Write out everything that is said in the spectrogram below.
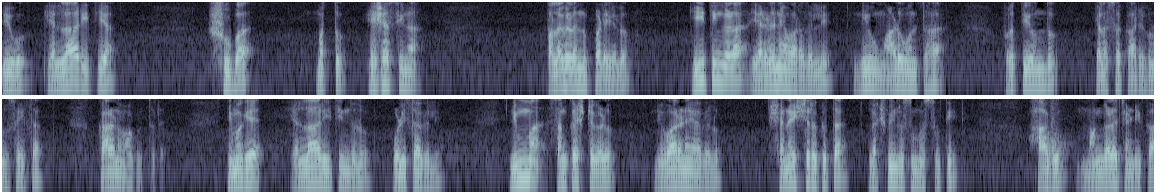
ನೀವು ಎಲ್ಲ ರೀತಿಯ ಶುಭ ಮತ್ತು ಯಶಸ್ಸಿನ ಫಲಗಳನ್ನು ಪಡೆಯಲು ಈ ತಿಂಗಳ ಎರಡನೇ ವಾರದಲ್ಲಿ ನೀವು ಮಾಡುವಂತಹ ಪ್ರತಿಯೊಂದು ಕೆಲಸ ಕಾರ್ಯಗಳು ಸಹಿತ ಕಾರಣವಾಗುತ್ತದೆ. ನಿಮಗೆ ಎಲ್ಲ ರೀತಿಯಿಂದಲೂ ಒಳಿತಾಗಲಿ. ನಿಮ್ಮ ಸಂಕಷ್ಟಗಳು ನಿವಾರಣೆಯಾಗಲು ಶನೈಶ್ವರ ಕೃತ ಲಕ್ಷ್ಮೀ ನರಸಿಂಹ ಸ್ತುತಿ ಹಾಗೂ ಮಂಗಳ ಚಂಡಿಕಾ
